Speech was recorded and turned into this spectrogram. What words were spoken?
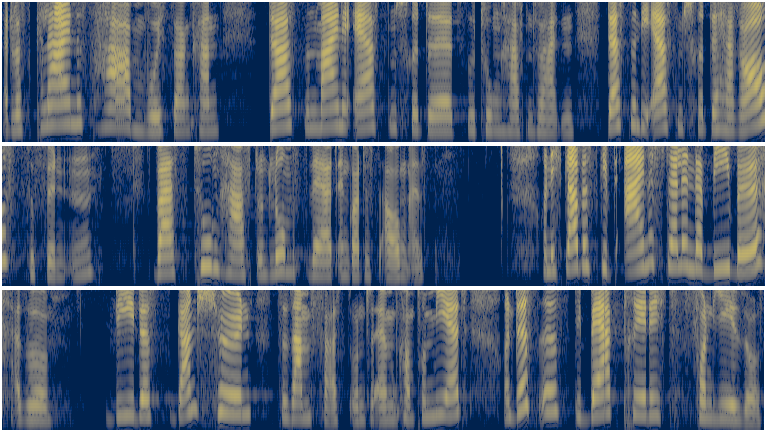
etwas Kleines haben, wo ich sagen kann, das sind meine ersten Schritte zu tugendhaften Verhalten. Das sind die ersten Schritte herauszufinden, was tugendhaft und lobenswert in Gottes Augen ist. Und ich glaube, es gibt eine Stelle in der Bibel, also die das ganz schön zusammenfasst und ähm, komprimiert. Und das ist die Bergpredigt von Jesus.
